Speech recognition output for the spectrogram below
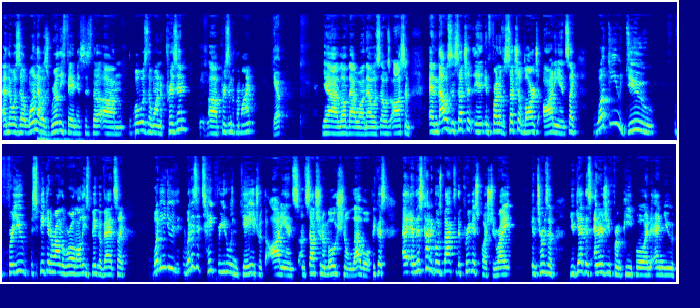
and there was a one that was really famous. Is the um, what was the one? A prison uh, Prison of the Mind. Yep. Yeah, I love that one. That was that was awesome, and that was in such a in front of such a large audience. Like, what do you do for you speaking around the world, all these big events? Like, what do you do? What does it take for you to engage with the audience on such an emotional level? Because, and this kind of goes back to the previous question, right? In terms of you get this energy from people, and and you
